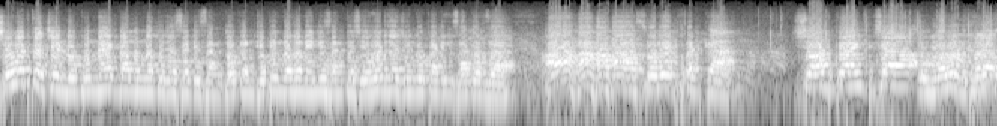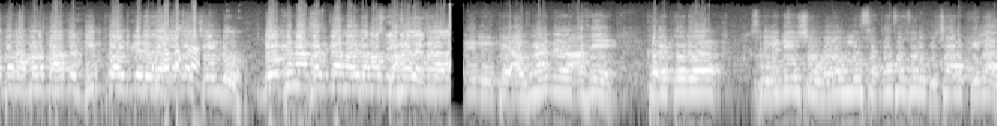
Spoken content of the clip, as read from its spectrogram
शेवटचा चेंडू पुन्हा एकदा म्हणणं तुझ्यासाठी सांगतो कारण जितेंद्र नेहमी सांगतो शेवटचा चेंडू पाटील सांगत जा. आहाहाहा, सुरेख फटका. शॉर्ट पॉइंटच्या वरून खऱ्या अर्थानं आपण पाहतो डीप पॉइंटकडे जाणारा चेंडू. देखना फटका मैदानात पाहायला मिळाला. इथे आव्हान आहे. खर तर श्री गणेश वळवली संघाचा जर विचार केला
